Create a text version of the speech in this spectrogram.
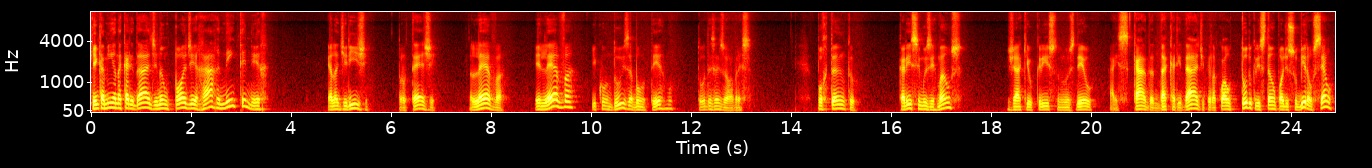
Quem caminha na caridade não pode errar nem temer. Ela dirige, protege, leva, eleva e conduz a bom termo todas as obras. Portanto, caríssimos irmãos, já que o Cristo nos deu a escada da caridade pela qual todo cristão pode subir ao céu,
